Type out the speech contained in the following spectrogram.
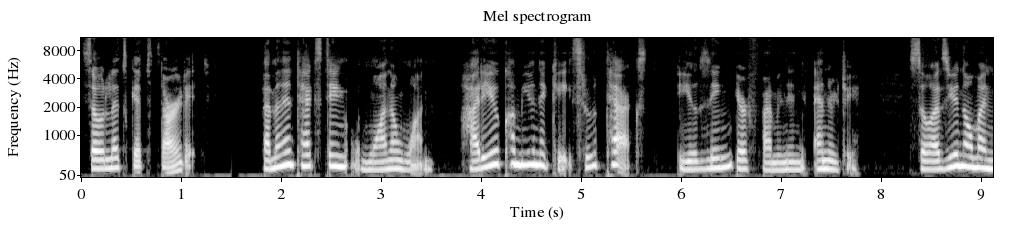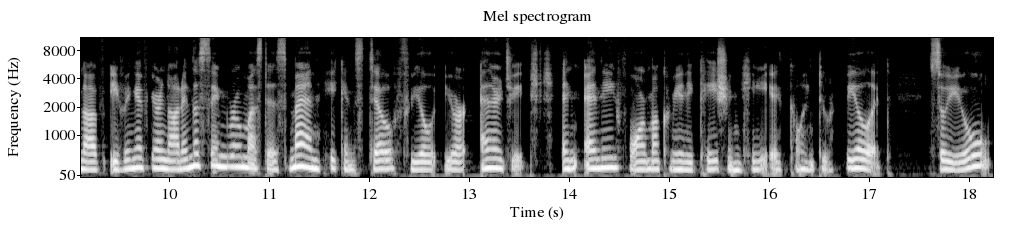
So let's get started. Feminine texting 101. How do you communicate through text using your feminine energy? So, as you know, my love, even if you're not in the same room as this man, he can still feel your energy. In any form of communication, he is going to feel it. So, you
